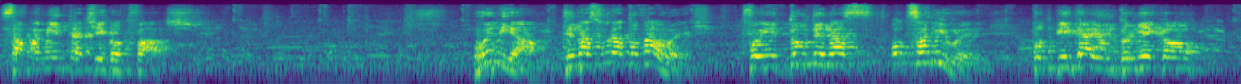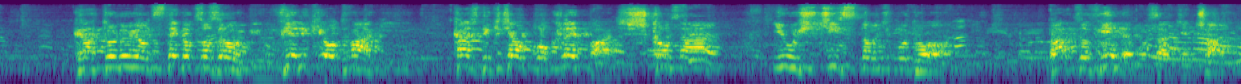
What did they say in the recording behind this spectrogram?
zapamiętać jego twarz. William, ty nas uratowałeś. Twoje dudy nas ocaliły. Podbiegają do niego, gratulując tego, co zrobił. Wielkiej odwagi. Każdy chciał poklepać Szkota i uścisnąć mu dłoń. Bardzo wiele mu zawdzięczali.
